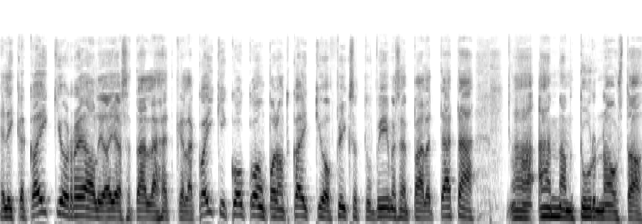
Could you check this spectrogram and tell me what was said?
eli kaikki on reaaliajassa tällä hetkellä, kaikki kokoonpanot, kaikki on fiksattu viimeisen päälle tätä MM-turnausta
